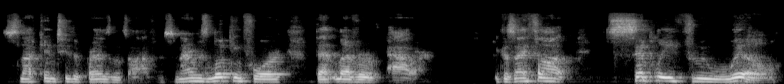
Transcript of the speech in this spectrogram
snuck into the president's office. And I was looking for that lever of power because I thought simply through will,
